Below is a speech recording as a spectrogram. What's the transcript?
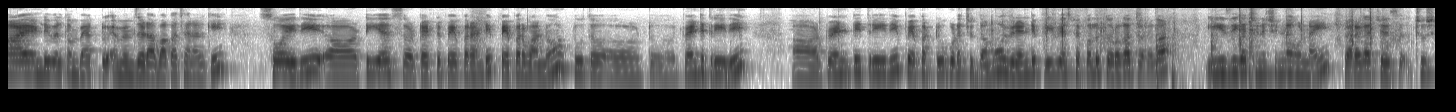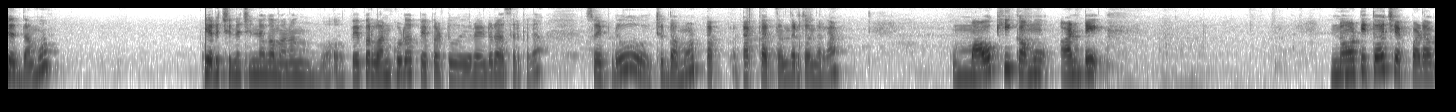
హాయ్ అండి వెల్కమ్ బ్యాక్ టు ఎంఎంజెడ్ అబాకా ఛానల్కి. సో ఇది టీఎస్ టెట్ పేపర్ అండి పేపర్ వన్ టూ థౌ ట్వంటీ త్రీది ట్వంటీ త్రీది పేపర్ టూ కూడా చూద్దాము. ఇవి రెండు ప్రీవియస్ పేపర్లు త్వరగా త్వరగా ఈజీగా చిన్న చిన్నగా ఉన్నాయి. త్వరగా చేసే చూసేద్దాము. పేరు చిన్న చిన్నగా మనం పేపర్ వన్ కూడా పేపర్ టూ రెండు రాస్తారు కదా. సో ఇప్పుడు చూద్దాము టక్ టక్ తొందర తొందరగా. మౌఖికము అంటే నోటితో చెప్పడం.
